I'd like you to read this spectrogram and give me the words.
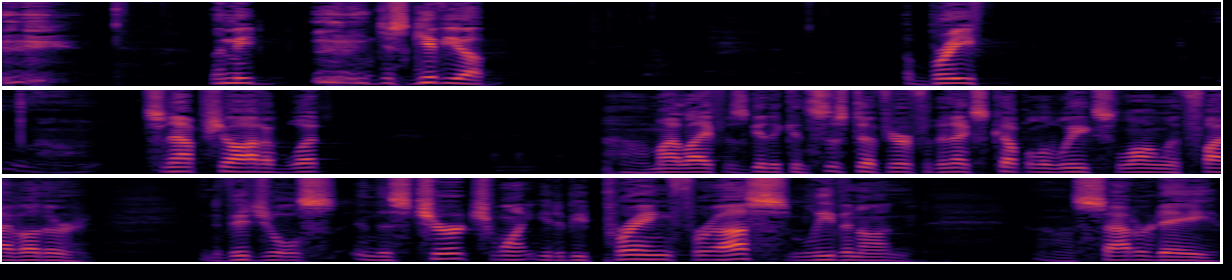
let me just give you a, a brief snapshot of what uh, my life is going to consist of here for the next couple of weeks, along with five other individuals in this church. Want you to be praying for us. I'm leaving on uh, Saturday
